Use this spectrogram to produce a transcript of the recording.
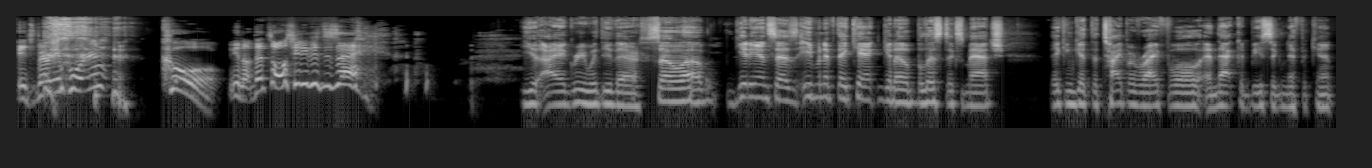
It's very important. Cool. You know, that's all she needed to say. You, I agree with you there. So uh, Gideon says even if they can't get a ballistics match, they can get the type of rifle, and that could be significant.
